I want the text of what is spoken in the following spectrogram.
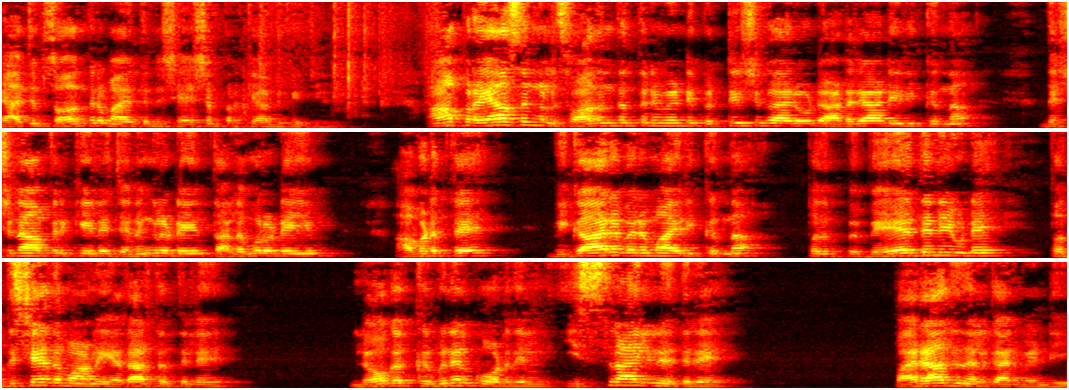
രാജ്യം സ്വാതന്ത്ര്യമായതിനു ശേഷം പ്രഖ്യാപിക്കുകയും ചെയ്തു. ആ പ്രയാസങ്ങൾ സ്വാതന്ത്ര്യത്തിനു വേണ്ടി ബ്രിട്ടീഷുകാരോട് അടരാടിയിരിക്കുന്ന ദക്ഷിണാഫ്രിക്കയിലെ ജനങ്ങളുടെയും തലമുറയുടെയും അവിടുത്തെ വികാരപരമായിരിക്കുന്ന വേദനയുടെ പ്രതിഷേധമാണ് യഥാർത്ഥത്തിൽ ലോക ക്രിമിനൽ കോടതിയിൽ ഇസ്രായേലിനെതിരെ പരാതി നൽകാൻ വേണ്ടി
